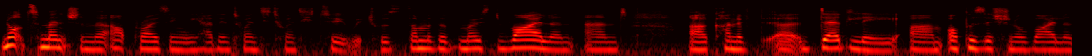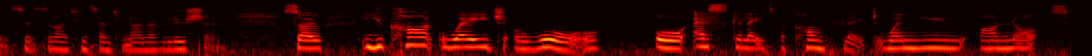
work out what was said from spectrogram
Not to mention the uprising we had in 2022, which was some of the most violent and uh, kind of uh, deadly um, oppositional violence since the 1979 revolution. So you can't wage a war or escalate a conflict when you are not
